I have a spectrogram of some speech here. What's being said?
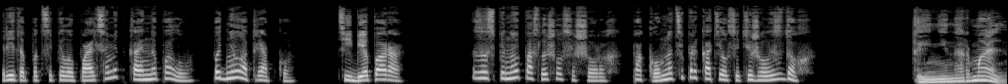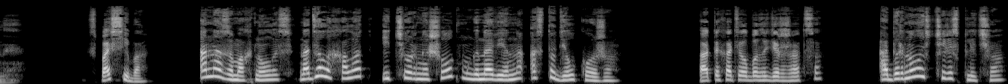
Рита подцепила пальцами ткань на полу, подняла тряпку. «Тебе пора». За спиной послышался шорох. По комнате прокатился тяжелый вздох. «Ты ненормальная». «Спасибо». Она замахнулась, надела халат, и черный шелк мгновенно остудил кожу. «А ты хотел бы задержаться?» Обернулась через плечо,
